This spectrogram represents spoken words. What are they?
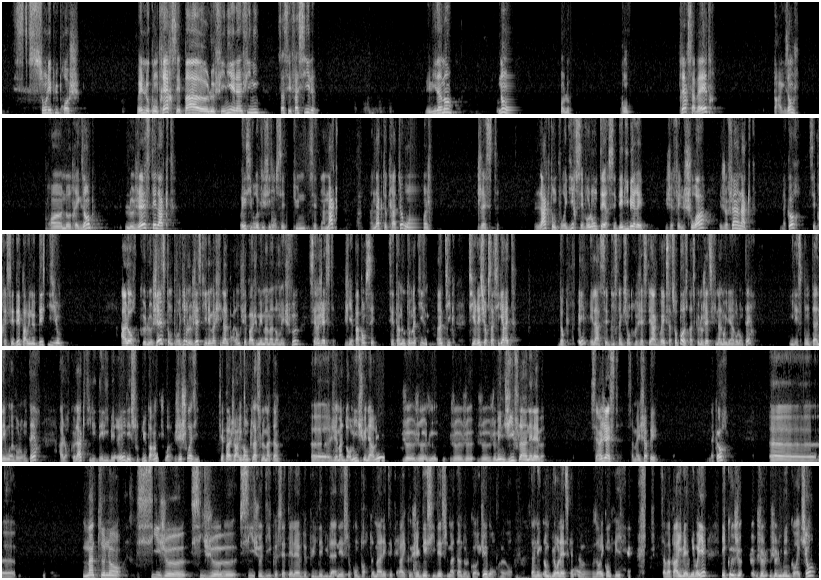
sont les plus proches. Vous le contraire, c'est pas euh, le fini et l'infini. Ça, c'est facile. Évidemment. Non. Le contraire, ça va être, par exemple, je prends un autre exemple, le geste et l'acte. Vous voyez, si vous réfléchissez, c'est un acte, un acte créateur ou un geste. L'acte, on pourrait dire, c'est volontaire, c'est délibéré. J'ai fait le choix et je fais un acte. D'accord? C'est précédé par une décision. Alors que le geste, on pourrait dire, le geste, il est machinal. Par exemple, je sais pas, je mets ma main dans mes cheveux, c'est un geste. Je n'y ai pas pensé. C'est un automatisme, un tic, tiré sur sa cigarette. Donc, vous voyez, et là, cette distinction entre geste et acte, vous voyez que ça s'oppose, parce que le geste, finalement, il est involontaire, il est spontané ou involontaire, alors que l'acte, il est délibéré, il est soutenu par un choix. J'ai choisi. Je sais pas, j'arrive en classe le matin, euh, j'ai mal dormi, je suis énervé, je, je, mets une gifle à un élève. C'est un geste, ça m'a échappé. D'accord? Euh, maintenant, si je, si, je, si je dis que cet élève, depuis le début de l'année, se comporte mal, etc., et que j'ai décidé ce matin de le corriger, bon, euh, c'est un exemple burlesque, hein, vous aurez compris, ça ne va pas arriver, mais voyez, et que je, je, lui mets une correction,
